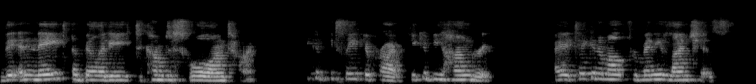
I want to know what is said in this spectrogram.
the innate ability to come to school on time. Could be sleep deprived, he could be hungry. I had taken him out for many lunches.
